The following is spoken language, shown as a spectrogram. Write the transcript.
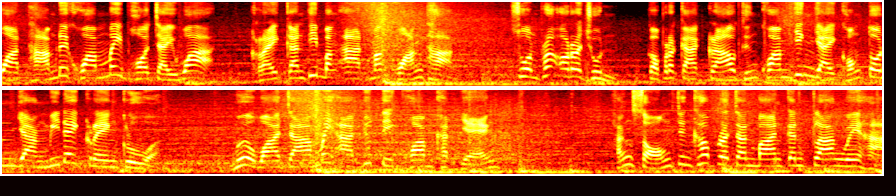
วาดถามด้วยความไม่พอใจว่า ใครกันที่บังอาจมาขวางทาง ส่วนพระอรชุนก็ประกาศกล่าวถึงความยิ่งใหญ่ของตนอย่างมิได้เกรงกลัว เมื่อวาจาไม่อาจยุติความขัดแย้ง ทั้งสองจึงเข้าประจันบานกันกลางเวหา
